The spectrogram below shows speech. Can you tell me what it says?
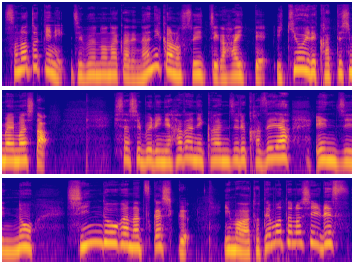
その時に自分の中で何かのスイッチが入って勢いで買ってしまいました久しぶりに肌に感じる風やエンジンの振動が懐かしく、今はとても楽しいです。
